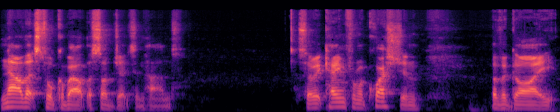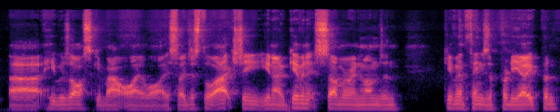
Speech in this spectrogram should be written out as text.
Now let's talk about the subject in hand. So it came from a question of a guy. Uh, he was asking about IOI. So I just thought, actually, you know, given it's summer in London, given things are pretty open,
